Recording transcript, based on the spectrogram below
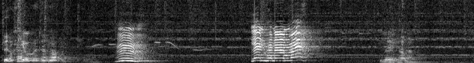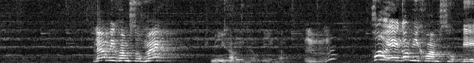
เที่ยวเที่ยวกันนะครับอืมเล่นพนันไหมเลยครับ แล้วมีความสุขไหมมีครับมีครับมีครับพวกเองก็มีความสุขดี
